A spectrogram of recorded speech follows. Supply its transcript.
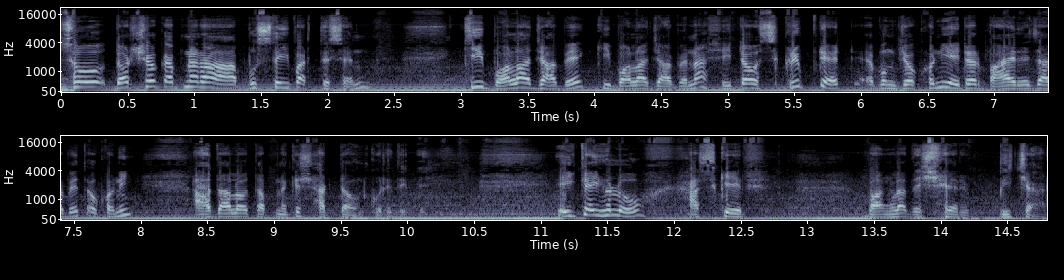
সো দর্শক, আপনারা বুঝতেই পারতেছেন কি বলা যাবে, কি বলা যাবে না, সেটাও স্ক্রিপ্টেড এবং যখনই এটার বাইরে যাবে তখনই আদালত আপনাকে শাটডাউন করে দেবে। এইটাই হলো আজকের বাংলাদেশের বিচার।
